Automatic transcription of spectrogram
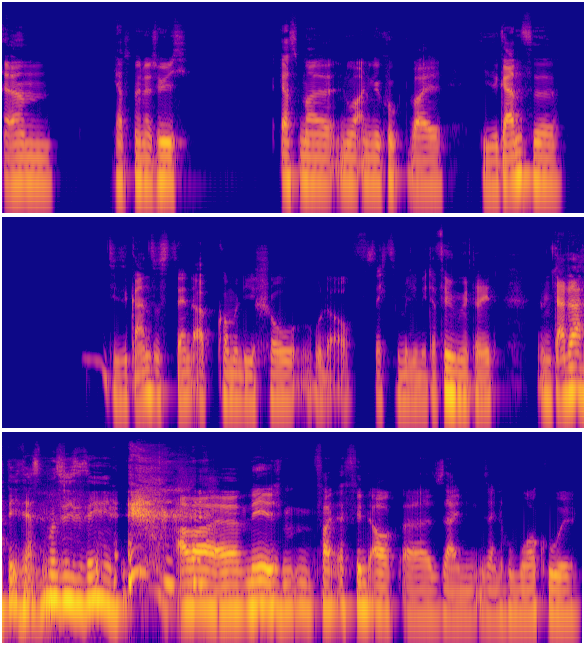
Ähm, ich habe es mir natürlich erstmal nur angeguckt, weil diese ganze, diese ganze Stand-up-Comedy-Show wurde auf 16 mm Film gedreht. Und da dachte ich, das muss ich sehen. Aber äh, nee, ich finde auch äh, seinen sein Humor cool.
